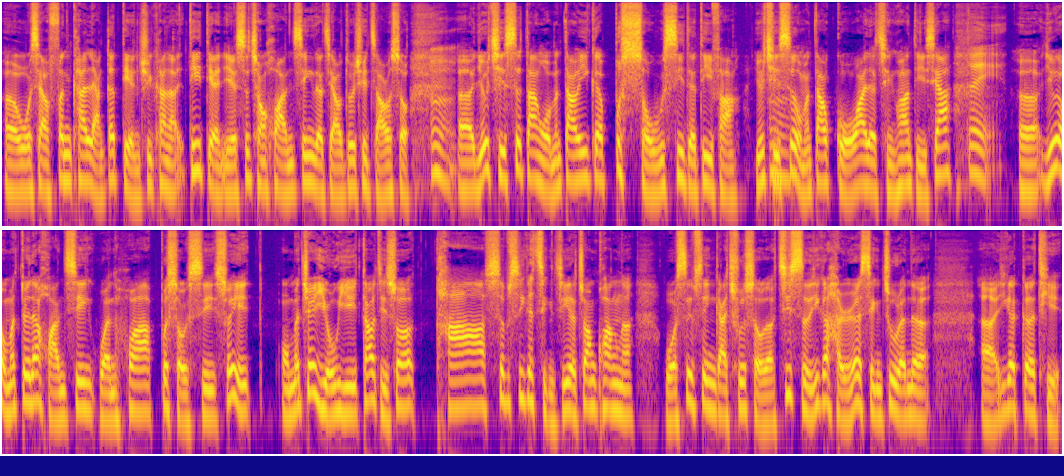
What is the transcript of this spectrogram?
呃，我想分开两个点去看了。第一点也是从环境的角度去着手。嗯。呃，尤其是当我们到一个不熟悉的地方，尤其是我们到国外的情况底下。对。呃，因为我们对待环境文化不熟悉，所以。我们就犹豫，到底说他是不是一个紧急的状况呢？我是不是应该出手了？即使一个很热心助人的，呃，一个个体，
